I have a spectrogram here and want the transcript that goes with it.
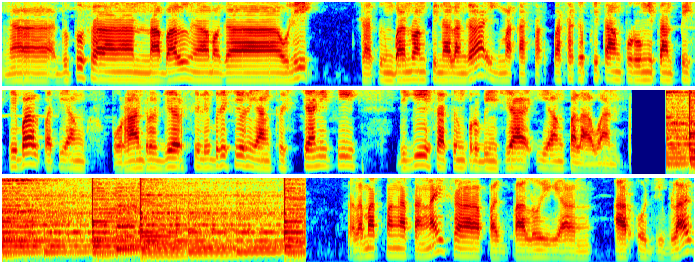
nga duto sa nabal nga magauli sa atong banwang pinalangga ig makapasakop kita ang Purungitan Festival pati ang 400 year celebration iyang Christianity digi sa atong probinsya iyang Palawan. Salamat mga tangay sa pagpaloy ang ROG vlog.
